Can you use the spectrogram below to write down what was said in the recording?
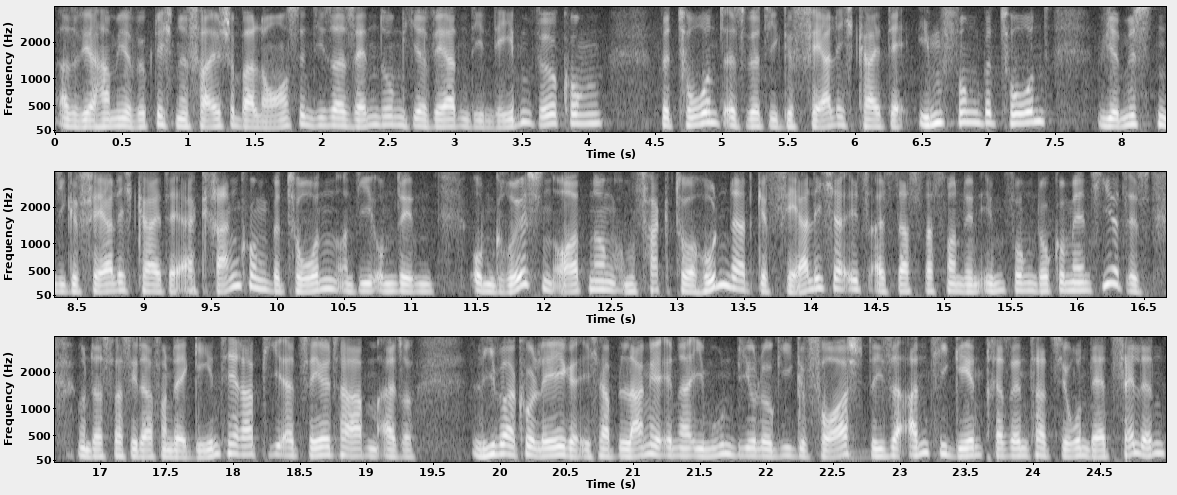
also wir haben hier wirklich eine falsche Balance in dieser Sendung. Hier werden die Nebenwirkungen betont, es wird die Gefährlichkeit der Impfung betont. Wir müssten die Gefährlichkeit der Erkrankung betonen und die um, den, um Größenordnung, um Faktor 100 gefährlicher ist als das, was von den Impfungen dokumentiert ist. Und das, was Sie da von der Gentherapie erzählt haben, also lieber Kollege, ich habe lange in der Immunbiologie geforscht. Diese Antigenpräsentation der Zellen,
